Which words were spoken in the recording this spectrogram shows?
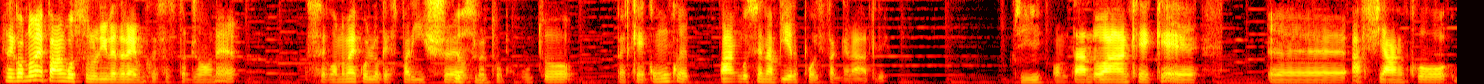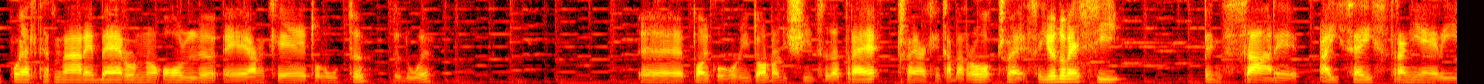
Secondo me Pangos lo rivedremo in questa stagione. Secondo me è quello che sparisce a un Sì, sì. certo punto. Perché comunque Pangos e Napier puoi staggerarli. Sì, Contando anche che eh, a fianco puoi alternare Baron, Hall e anche Tonut, le due. Eh, poi con un ritorno di Shields da 3, cioè anche Cabarro. Cioè, se io dovessi pensare ai sei stranieri,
